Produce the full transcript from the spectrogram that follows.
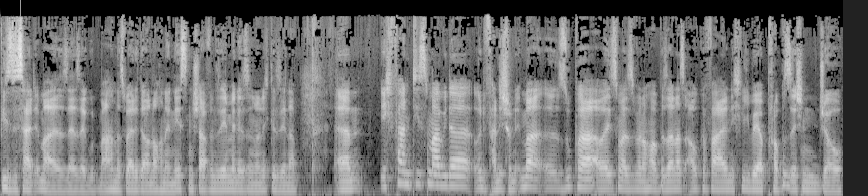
Wie sie es halt immer sehr, sehr gut machen. Das werdet ihr auch noch in den nächsten Staffeln sehen, wenn ihr sie noch nicht gesehen habt. Ähm, ich fand diesmal wieder, und fand ich schon immer äh, super, aber diesmal ist mir nochmal besonders aufgefallen, ich liebe ja Proposition Joe.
